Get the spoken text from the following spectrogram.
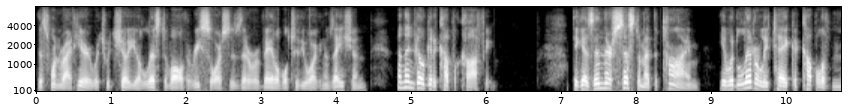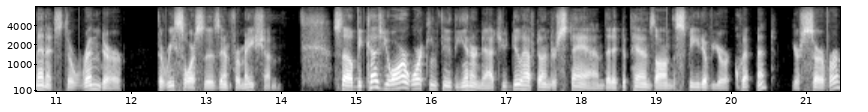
this one right here, which would show you a list of all the resources that are available to the organization, and then go get a cup of coffee. Because in their system at the time, it would literally take a couple of minutes to render the resources information. So because you are working through the internet, you do have to understand that it depends on the speed of your equipment, your server,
